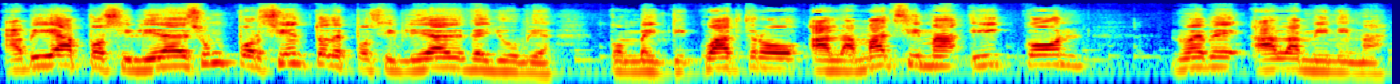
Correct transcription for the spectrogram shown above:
había posibilidades, un por ciento de posibilidades de lluvia, con 24 a la máxima y con 9 a la mínima.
